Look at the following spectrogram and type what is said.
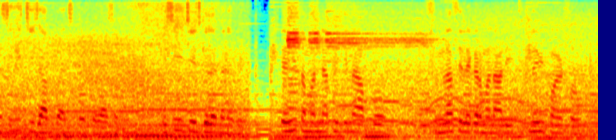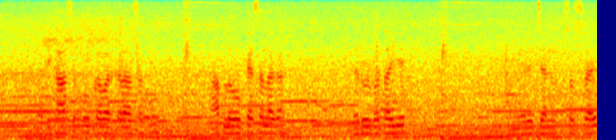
ऐसी ही चीज़ आपको एक्सप्लोर करवा सकूँ। इसी ही चीज़ के लिए मैंने भी यही तमन्ना थी कि मैं आपको शिमला से लेकर मनाली जितने भी पॉइंट्स हो मैं दिखा सकूँ कवर करा सकूँ। आप लोगों को कैसा लगा ज़रूर बताइए। मेरे चैनल सब्सक्राइब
